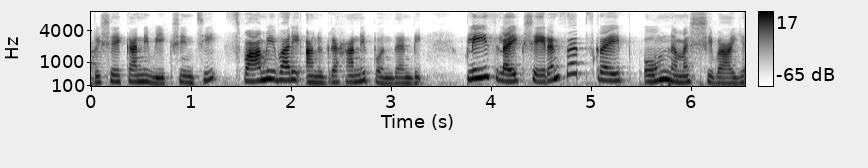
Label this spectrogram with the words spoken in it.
అభిషేకాన్ని వీక్షించి స్వామివారి అనుగ్రహాన్ని పొందండి. Please like share and subscribe. ఓం నమ శివాయ.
